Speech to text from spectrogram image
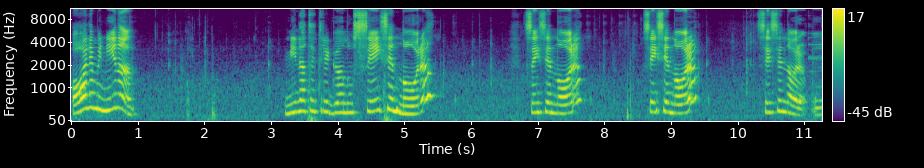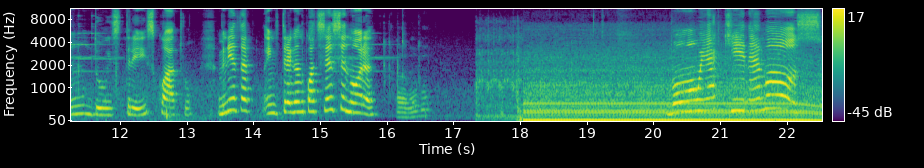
Olha, menina. Menina tá entregando sem cenoura. Sem cenoura. Sem cenoura. Sem cenoura. Um, dois, três, quatro. A menina tá entregando 400 cenoura. Caramba. Bom é aqui, né, moço?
